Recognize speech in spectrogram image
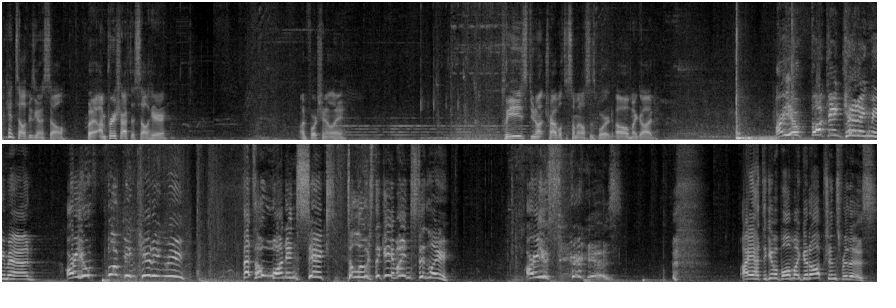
I can't tell if he's going to sell, but I'm pretty sure I have to sell here. Unfortunately. Please do not travel to someone else's board. Oh my god. Are you fucking kidding me, man? Are you fucking kidding me? That's a one in six to lose the game instantly. Are you serious? I had to give up all my good options for this.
